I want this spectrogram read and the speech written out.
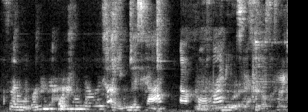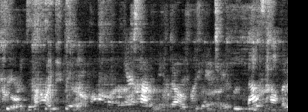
from nine dollars. You just got a whole lot I know? Here's how to be dope on YouTube. That's how it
